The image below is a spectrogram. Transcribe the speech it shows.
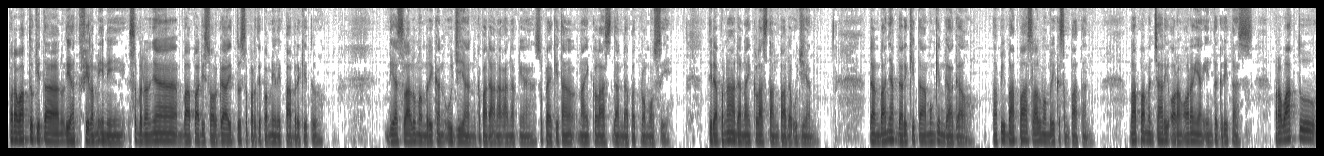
Pada waktu kita lihat film ini, sebenarnya Bapak di sorga itu seperti pemilik pabrik itu. Dia selalu memberikan ujian kepada anak-anaknya supaya kita naik kelas dan dapat promosi. Tidak pernah ada naik kelas tanpa ada ujian. Dan banyak dari kita mungkin gagal, tapi Bapak selalu memberi kesempatan. Bapak mencari orang-orang yang integritas. Pada waktu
